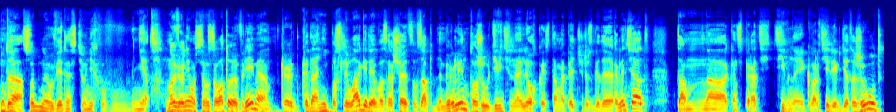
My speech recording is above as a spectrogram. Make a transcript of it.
Ну да, особенной уверенности у них нет. Но вернемся в золотое время, когда они после лагеря возвращаются в Западный Берлин, тоже удивительная легкость, там опять через ГДР летят, там на конспиративной квартире где-то живут,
